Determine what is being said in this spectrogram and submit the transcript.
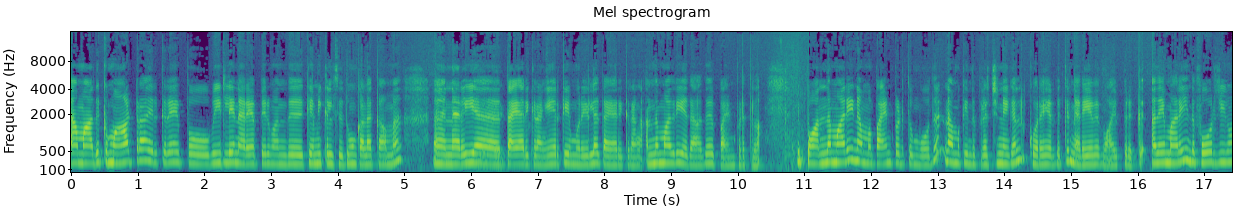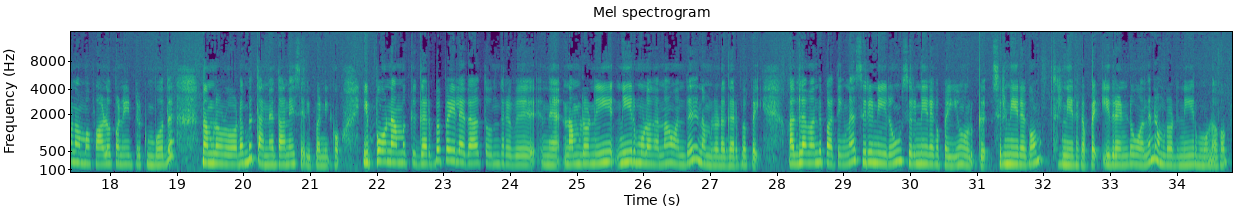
நாம் அதுக்கு மாற்றாக இருக்கிற இப்போது வீட்டிலே நிறைய பேர் வந்து கெமிக்கல்ஸ் எதுவும் கலக்காமல் நிறைய தயாரிக்கிறாங்க. இயற்கை முறையில் தயாரிக்கிறாங்க. அந்த மாதிரி ஏதாவது பயன்படுத்தலாம். இப்போ அந்த மாதிரி நம்ம பயன்படுத்தும் போது நமக்கு இந்த பிரச்சனைகள் குறையறதுக்கு நிறையவே வாய்ப்பு இருக்குது அதே மாதிரி இந்த ஃபோர் ஜியும் நம்ம ஃபாலோ பண்ணிட்டு இருக்கும்போது நம்மளோட உடம்பு தன்னை தானே சரி பண்ணிக்கும். இப்போ நமக்கு கர்ப்பப்பையில் ஏதாவது தொந்தரவு ந- நம்மளோட நீர் நீர் மூலகம் தான் வந்து நம்மளோட கர்ப்பப்பை. அதில் வந்து பார்த்திங்கன்னா சிறுநீரும் சிறுநீரகப்பையும் இருக்குது சிறுநீரகம் சிறுநீரகப்பை இது ரெண்டும் வந்து நம்மளோட நீர் மூலகம்.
